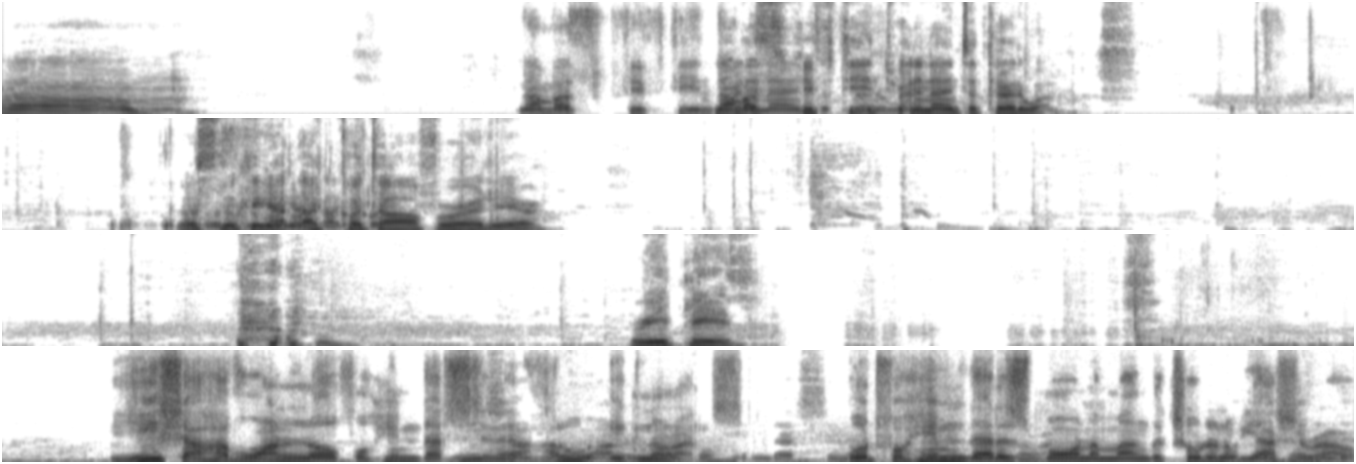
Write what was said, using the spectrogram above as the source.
Um, Numbers 15, numbers 29 to 15, 31. 29 to 31. Just looking at that cut off word here. Read, please. Ye shall have one law for him that sinneth through ignorance, both for him that is born among the children of Yasharal,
